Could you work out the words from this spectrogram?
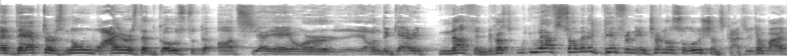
adapters, no wires that goes to the odd CIA or on the Gary, nothing. Because we have so many different internal solutions, guys. You can buy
